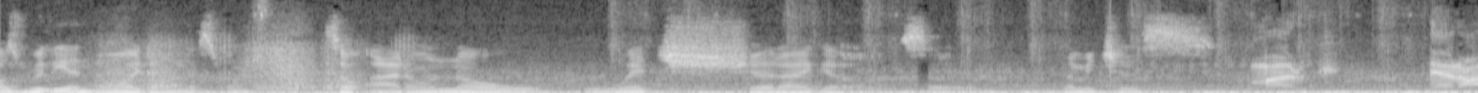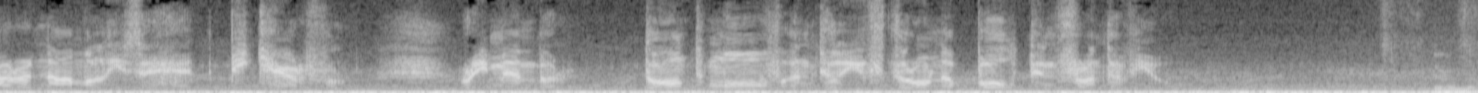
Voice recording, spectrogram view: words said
I was really annoyed on this one. So I don't know which should I go. So let me just... Mark, there are anomalies ahead. Be careful. Remember, don't move until you've thrown a bolt in front of you. Throw the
